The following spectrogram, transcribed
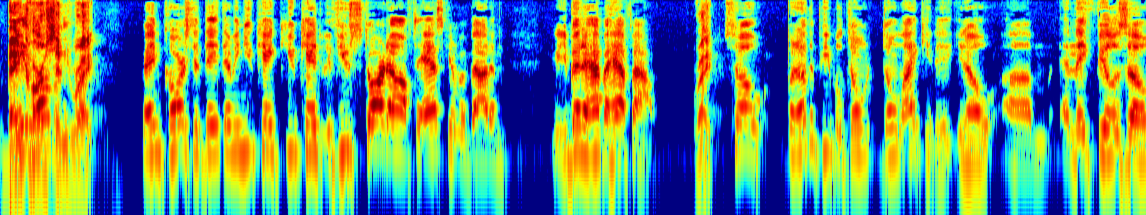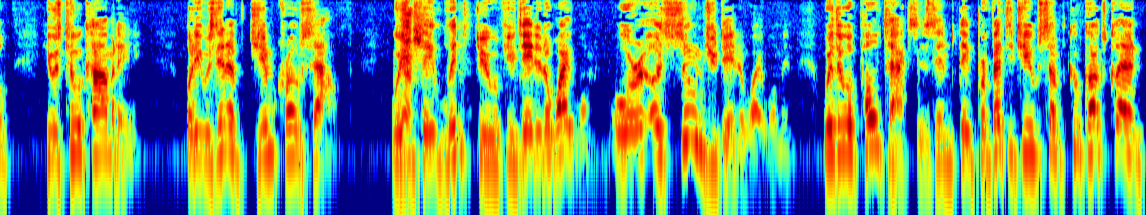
Ben Carson, right? Ben Carson. They, I mean, you can't, you can't. If you start off to ask him about him, you better have a half hour. Right. So, but other people don't don't like it, it you know, um, and they feel as though he was too accommodating but he was in a Jim Crow South where yes. they lynched you if you dated a white woman or assumed you dated a white woman, where there were poll taxes and they prevented you, some Ku Klux Klan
